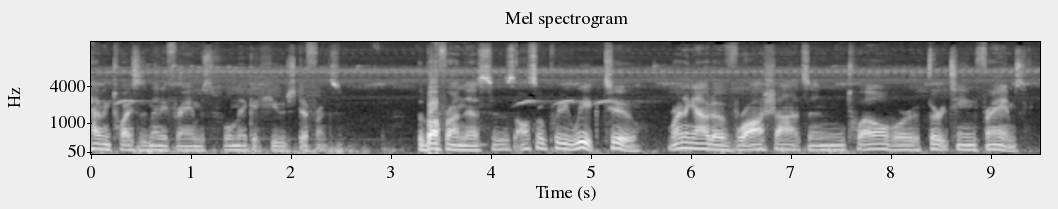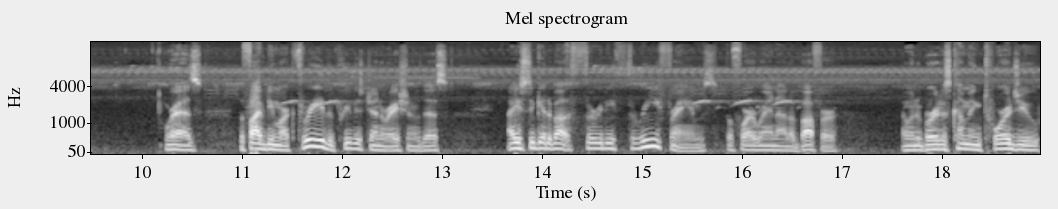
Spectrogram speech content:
Having twice as many frames will make a huge difference. The buffer on this is also pretty weak too, running out of raw shots in 12 or 13 frames. Whereas the 5D Mark III, the previous generation of this, I used to get about 33 frames before I ran out of buffer. And when a bird is coming towards you,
